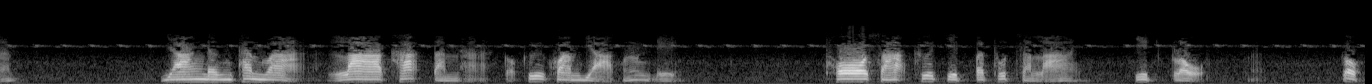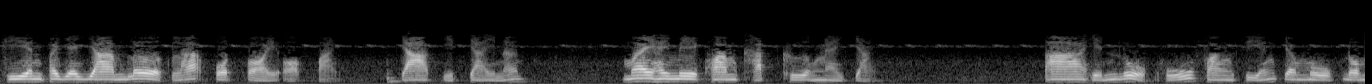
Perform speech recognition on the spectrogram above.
นั้น อย่างหนึ่งท่านว่า ลาคะตัณหา ก็คือความอยากนั่นเอง โทสะคือจิตประทุษลาย จิตโกรธ ก็เพียรพยายามเลิกละปลดปล่อยออกไป จากจิตใจนั้น ไม่ให้มีความขัด คืองในใจ ตาเห็นลูกหูฟังเสียงจมูกดม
